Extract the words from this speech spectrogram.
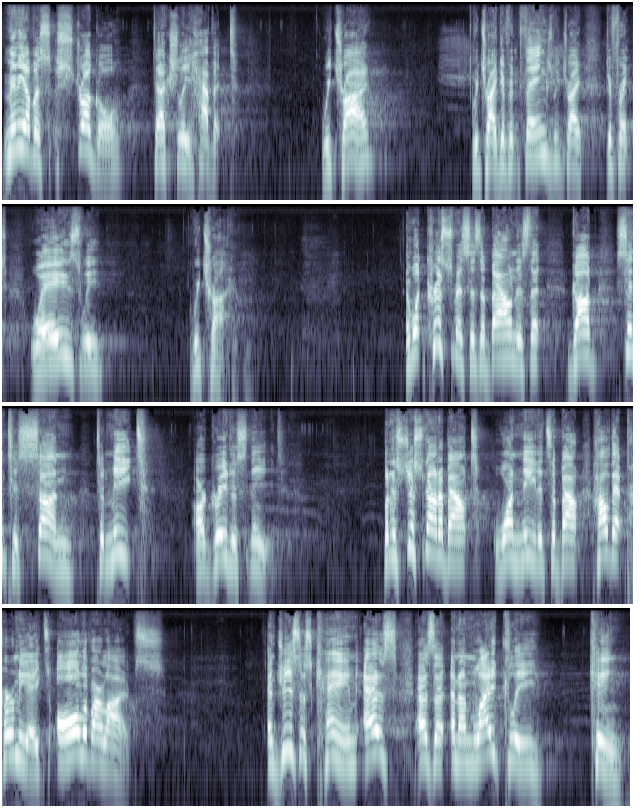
Many of us struggle to actually have it. We try. We try different things, we try different ways, we we try. And what Christmas is about is that God sent his son to meet our greatest need. But it's just not about one need, it's about how that permeates all of our lives. And Jesus came as, as a- an unlikely king.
